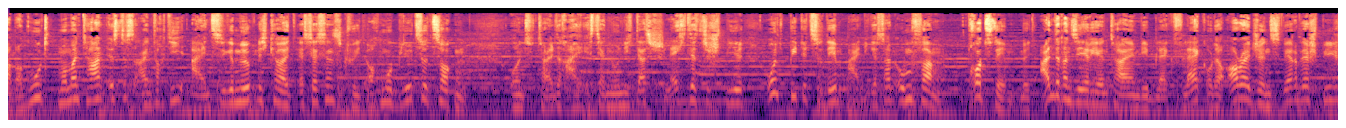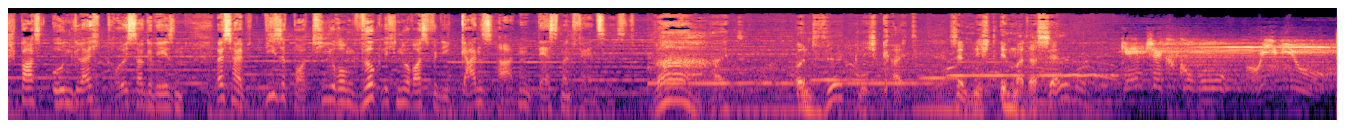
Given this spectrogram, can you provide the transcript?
Aber gut, momentan ist es einfach die einzige Möglichkeit, Assassin's Creed auch mobil zu zocken. Und Teil 3 ist ja nun nicht das schlechteste Spiel und bietet zudem einiges an Umfang. Trotzdem, mit anderen Serienteilen wie Black Flag oder Origins wäre der Spielspaß ungleich größer gewesen, weshalb diese Portierung wirklich nur was für die ganz harten Desmond-Fans ist. Wahrheit und Wirklichkeit sind nicht immer dasselbe. Gamecheck Guru Review.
